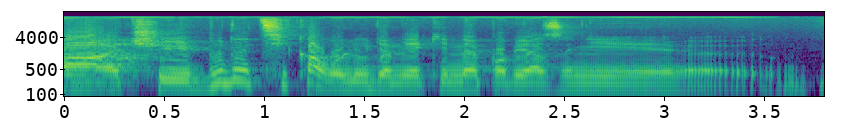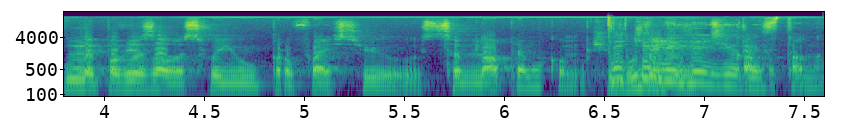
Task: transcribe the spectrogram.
А чи буде цікаво людям, які не пов'язані, е, не пов'язали свою професію з цим напрямком? Чи Які буде не їм є цікаво? юристами?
